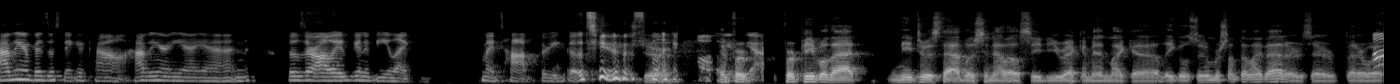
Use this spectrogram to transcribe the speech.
having your business bank account, having your EIN, those are always gonna be like my top three go-tos. Sure. like, And for yeah. for people that need to establish an LLC, do you recommend like a LegalZoom or something like that, or is there a better way? Um,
